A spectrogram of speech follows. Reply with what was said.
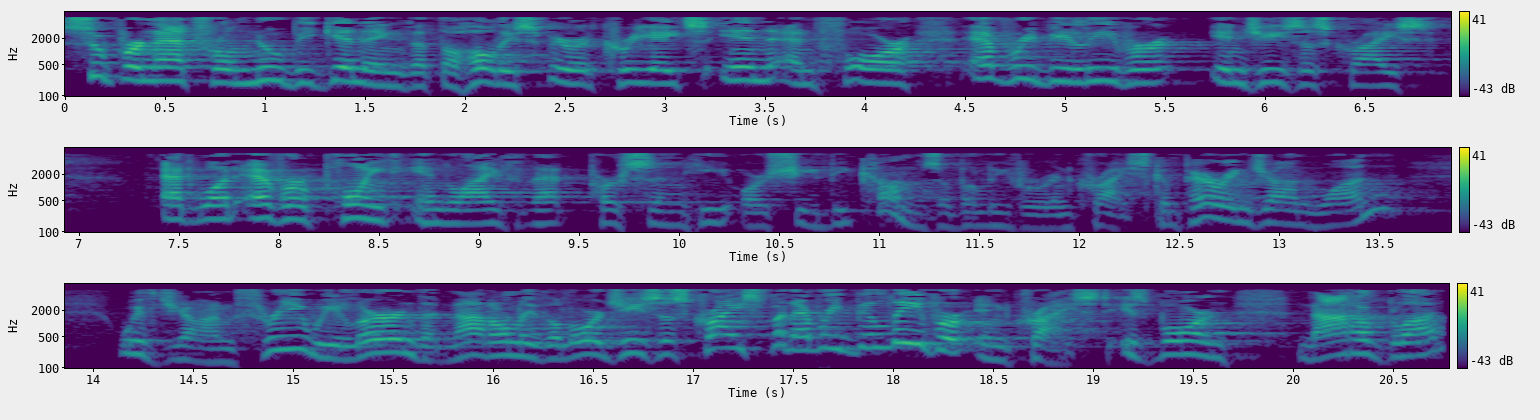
supernatural new beginning that the Holy Spirit creates in and for every believer in Jesus Christ at whatever point in life that person, he or she, becomes a believer in Christ. Comparing John 1 with John 3, we learn that not only the Lord Jesus Christ, but every believer in Christ is born not of blood,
